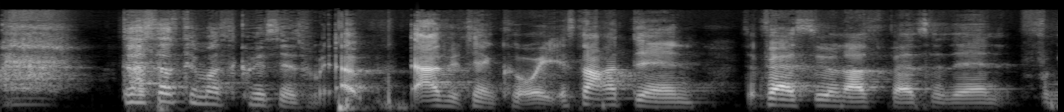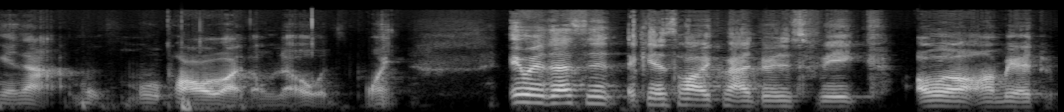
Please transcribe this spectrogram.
that's not too much Christmas with uh, as we think Cooley. It's not then the festival, not the president, freaking out Paul, I don't know at this point. Anyway, that's it. Again, that's all I can do this week. Oh, well, I'm here to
